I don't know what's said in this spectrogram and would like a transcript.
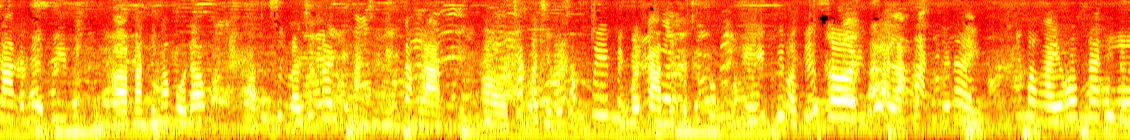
ra cái bộ phim à, Bản tính các mùa đông. Và Thực sự là trước đây thì Hằng chỉ nghĩ rằng là à, Chắc là chỉ có trong phim mình mới cảm nhận được cái không khí khi mà tuyết rơi rất là lãng mạn như thế này. Mà ngày hôm nay thì thực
